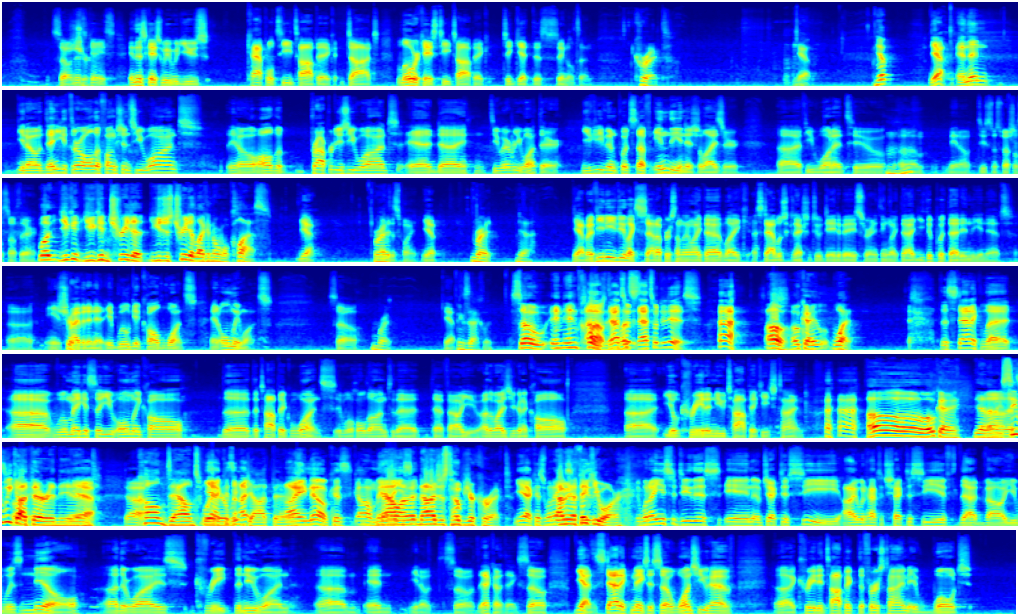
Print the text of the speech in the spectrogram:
So in this sure. case, in this case, we would use capital T topic dot lowercase t topic to get this singleton. Correct. Yeah. Yep. Yeah, and then you know, then you can throw all the functions you want you know all the properties you want and uh, do whatever you want there. You could even put stuff in the initializer uh, if you wanted to. Mm -hmm. um, you know, do some special stuff there. Well, you could you can treat it. You just treat it like a normal class. Yeah. Right. At this point, yep. Right. Yeah. Yeah, but if you need to do like setup or something like that, like establish a connection to a database or anything like that, you could put that in the init, uh, sure. private init. It will get called once and only once. So right. Yeah. Exactly. So in in closing, oh, that's what that's what it is. Ha! Oh, okay. What? The static let uh, will make it so you only call the the topic once. It will hold on to that that value. Otherwise, you're going to call. Uh, you'll create a new topic each time. oh, okay. Yeah. That oh, makes, see, we funny. got there in the end. Yeah. Uh, Calm down, Twitter. Yeah, we I, got there. I know, because oh man. Now, I, now I just hope you're correct. Yeah, because when I I mean I think you are. When I used to do this in Objective C, I would have to check to see if that value was nil. Otherwise, create the new one, um, and you know, so that kind of thing. So yeah, the static makes it so once you have uh, created topic the first time, it won't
